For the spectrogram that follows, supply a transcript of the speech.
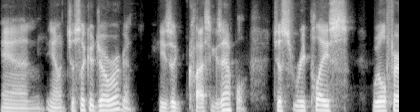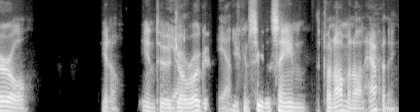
and you know, just look at Joe Rogan. He's a classic example. Just replace Will Ferrell, you know, into Yeah, Joe Rogan. yeah. You can see the same phenomenon Yeah. happening.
